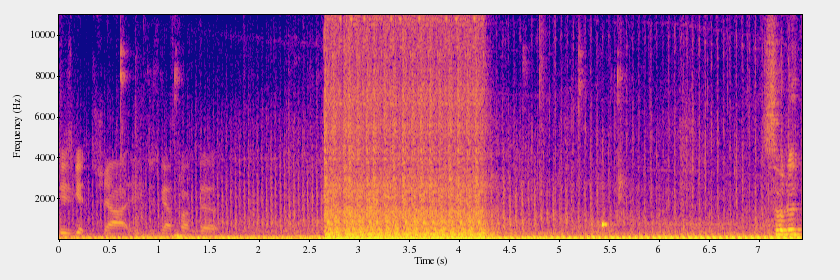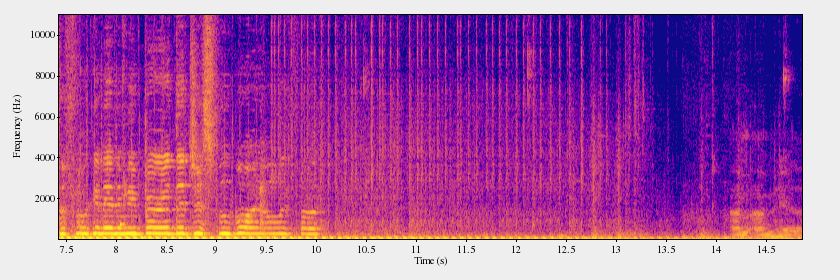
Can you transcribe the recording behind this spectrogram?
He's getting shot. He just got fucked up. So did the fucking enemy bird that just flew by. Holy fuck. I'm I'm here though.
